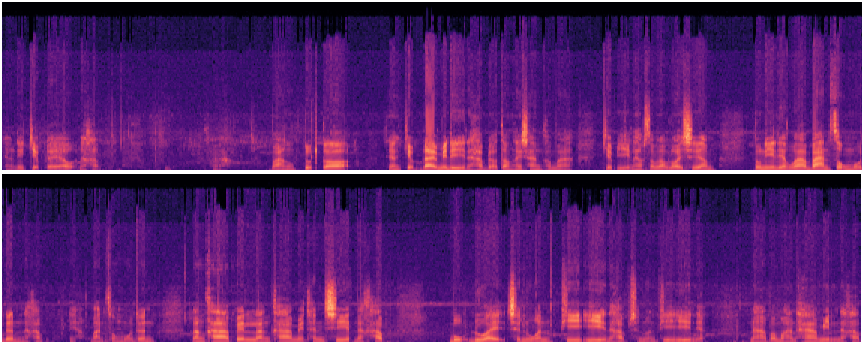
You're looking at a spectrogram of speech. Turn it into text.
อย่างนี้เก็บแล้วนะครับ บางจุดก็ยังเก็บได้ไม่ดีนะครับ เดี๋ยวต้องให้ช่างเข้ามาเก็บอีกนะครับสำหรับรอยเชื่อม ตรงนี้เรียกว่าบ้านทรงโมเดิร์นนะครับเนี่ยบ้านทรงโมเดิร์นหลังคาเป็นหลังคาเมทัลชีตนะครับ บุด้วยฉนวน PE นะครับฉนวน PE เนี่ยหนาประมาณ 5 มิลนะครับ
